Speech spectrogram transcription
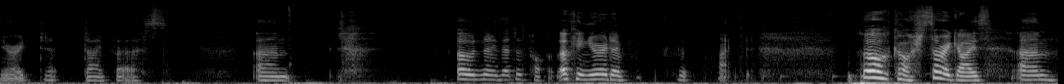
neurodiverse. Um, oh no, that does pop up. Okay, neurodiv. Oh gosh, sorry guys. Um,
